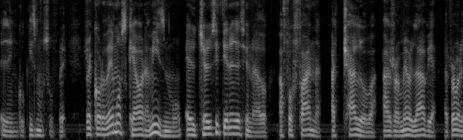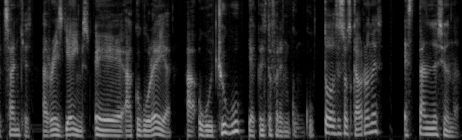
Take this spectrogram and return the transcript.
El encuquismo sufre. Recordemos que ahora mismo el Chelsea tiene lesionado a Fofana, a Chalova, a Romeo Lavia, a Robert Sánchez, a Rhys James, eh, a Kukureya, a Uguchugu y a Christopher Nkunku. Todos esos cabrones están lesionados.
